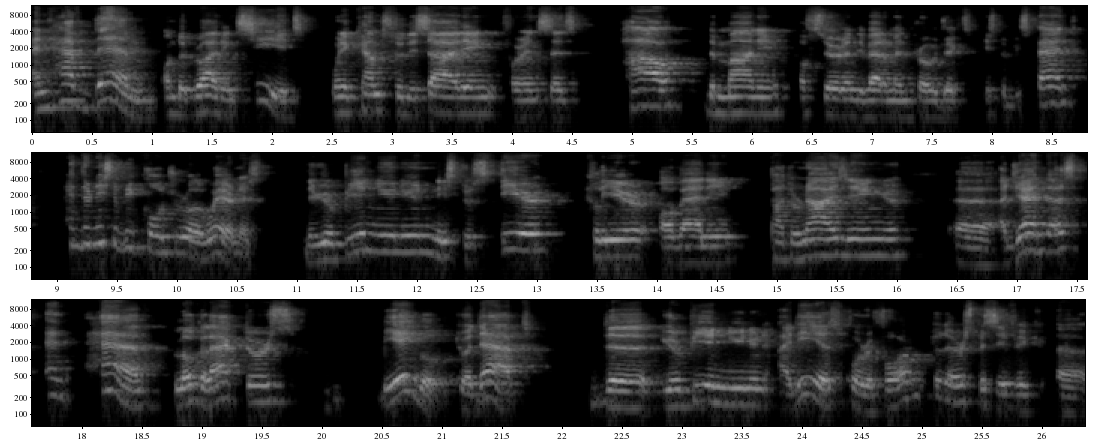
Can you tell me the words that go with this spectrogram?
and have them on the driving seats when it comes to deciding, for instance, how the money of certain development projects is to be spent. And there needs to be cultural awareness. The European Union needs to steer clear of any patronizing agendas and have local actors be able to adapt the European Union ideas for reform to their specific uh,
